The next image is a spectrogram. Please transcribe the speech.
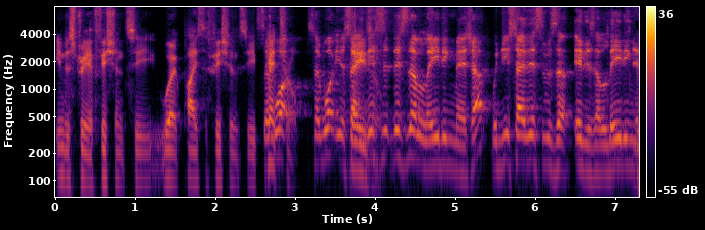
industry efficiency, workplace efficiency, So petrol. what? So what you're saying? This is this is a leading measure. Would you say this was a? It is a leading It's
